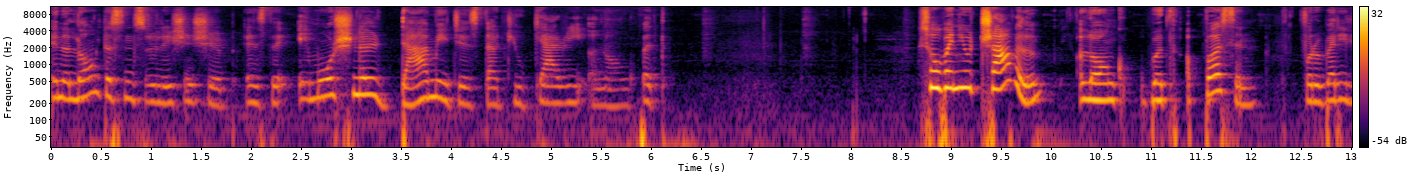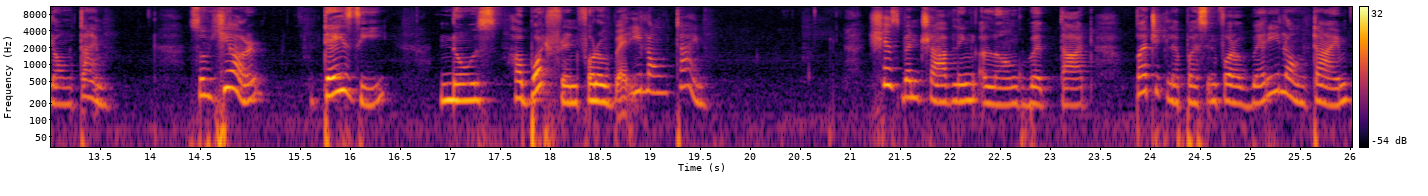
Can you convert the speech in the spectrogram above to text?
in a long distance relationship is the emotional damages that you carry along with so, when you travel along with a person for a very long time, so here Daisy knows her boyfriend for a very long time. She's been traveling along with that particular person for a very long time,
